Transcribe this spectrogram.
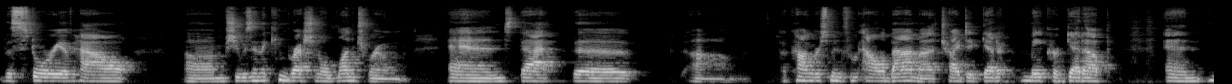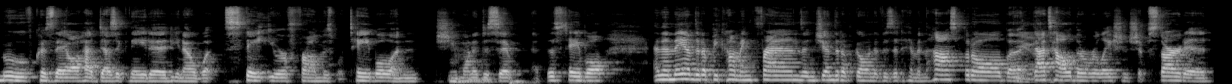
the story of how um, she was in the congressional lunchroom and that the um, a congressman from Alabama tried to get make her get up and move because they all had designated, you know, what state you were from is what table, and she Mhm. wanted to sit at this table. And then they ended up becoming friends, and she ended up going to visit him in the hospital. But Yeah. that's how their relationship started.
